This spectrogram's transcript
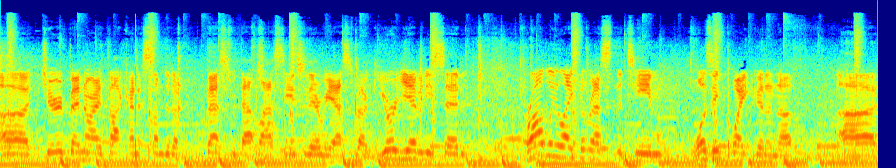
Uh, Jared Bednar, I thought, kind of summed it up best with that last answer there. We asked about Georgiev, and he said, probably like the rest of the team, wasn't quite good enough. Uh,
